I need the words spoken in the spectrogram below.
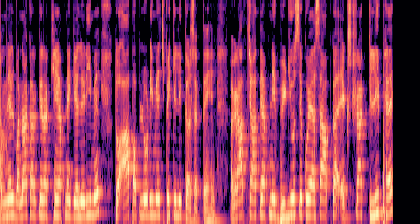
थंबनेल बना करके रखें अपने गैलरी में तो आप अपलोड इमेज पर क्लिक कर सकते हैं। अगर आप चाहते हैं अपने वीडियो से कोई ऐसा आपका एक्स्ट्रा क्लिप है,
